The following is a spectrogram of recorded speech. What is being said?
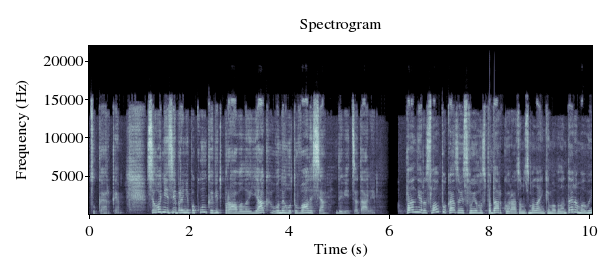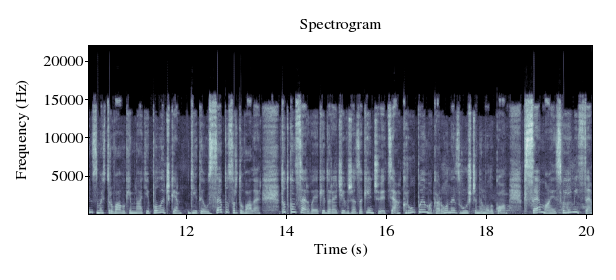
цукерки. Сьогодні зібрані пакунки відправили. Як вони готувалися? Дивіться далі. Пан Ярослав показує свою господарку разом з маленькими волонтерами. Він змайстрував у кімнаті полички. Діти усе посортували. Тут консерви, які, до речі, вже закінчуються: крупи, макарони, згущене молоко. Все має своє місце.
